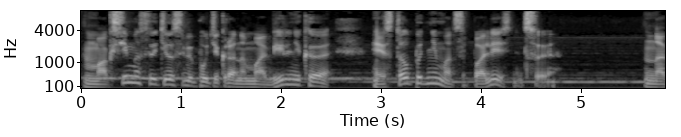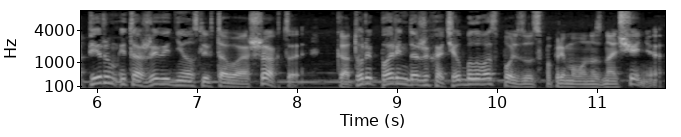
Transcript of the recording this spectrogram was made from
Максим осветил себе путь экраном мобильника и стал подниматься по лестнице. На первом этаже виднелась лифтовая шахта, которой парень даже хотел было воспользоваться по прямому назначению,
